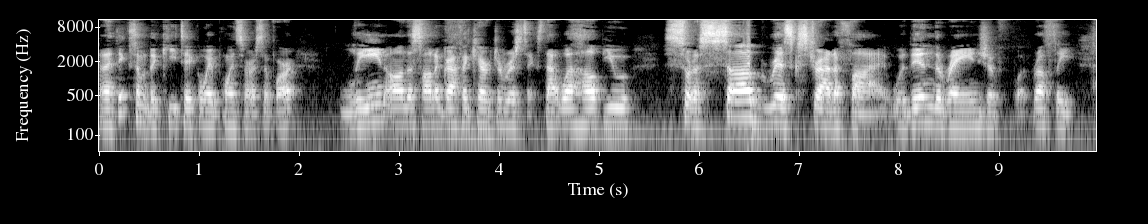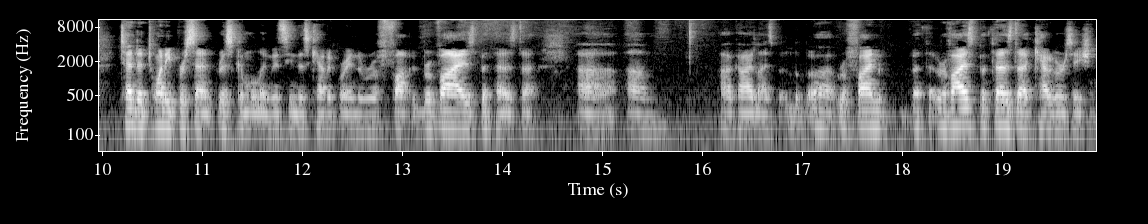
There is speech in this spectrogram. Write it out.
And I think some of the key takeaway points are so far lean on the sonographic characteristics. That will help you sort of sub risk stratify within the range of what roughly 10 to 20% risk of malignancy in this category in the refi- revised Bethesda uh, um, uh, guidelines, but uh, refined, Beth- revised Bethesda categorization.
